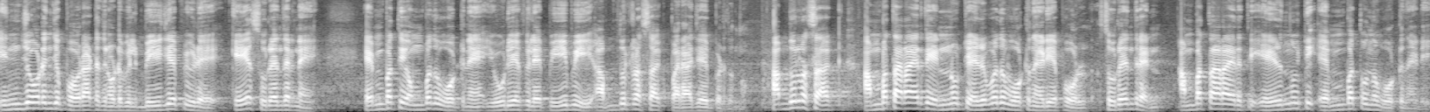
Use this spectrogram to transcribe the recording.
ഇഞ്ചോടിഞ്ച് പോരാട്ടത്തിനൊടുവിൽ ബി ജെ പിയുടെ കെ സുരേന്ദ്രനെ എൺപത്തി ഒമ്പത് വോട്ടിന് യു ഡി എഫിലെ പി ബി അബ്ദുൾ റസാഖ് പരാജയപ്പെടുത്തുന്നു. അബ്ദുൾ റസാഖ് അമ്പത്താറായിരത്തി എണ്ണൂറ്റി എഴുപത് വോട്ട് നേടിയപ്പോൾ സുരേന്ദ്രൻ അമ്പത്താറായിരത്തി എഴുന്നൂറ്റി എൺപത്തൊന്ന് വോട്ട് നേടി.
